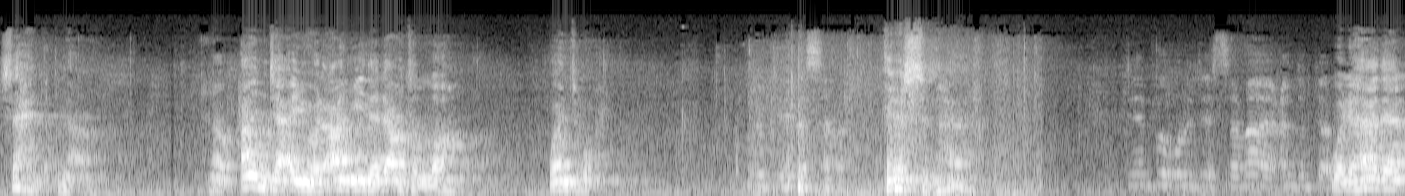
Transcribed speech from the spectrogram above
سهل إقناعهم. أنت أيها العام إذا دعوت الله وين تروح؟ إلى السماء. إلى السماء. ولهذا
